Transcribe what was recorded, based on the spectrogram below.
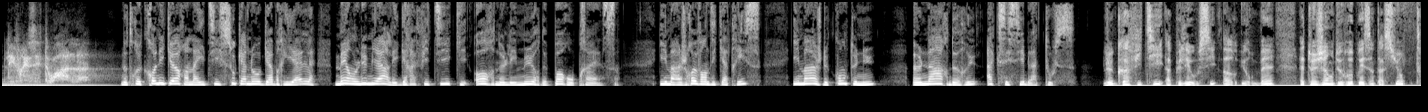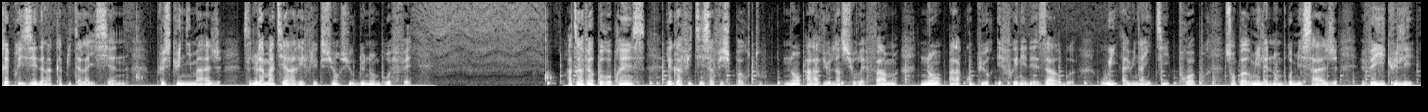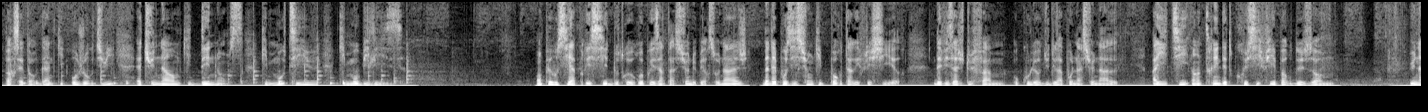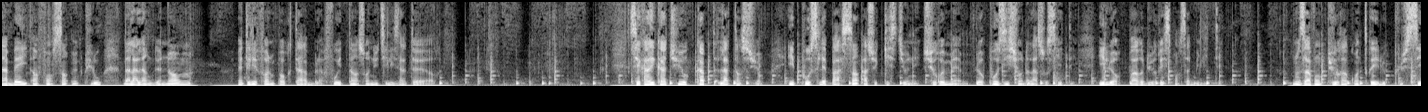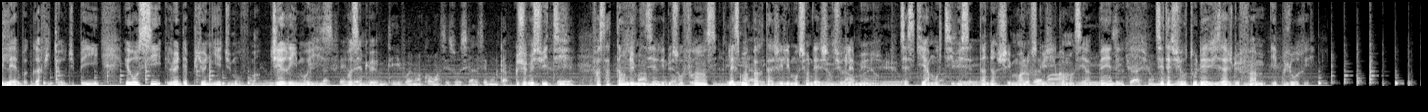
Les vraies étoiles. Notre chroniqueur en Haïti, Soukano Gabriel, met en lumière les graffitis qui ornent les murs de Port-au-Prince. Images revendicatrices, images de contenu, un art de rue accessible à tous. Le graffiti, appelé aussi art urbain, est un genre de représentation très prisé dans la capitale haïtienne, plus qu'une image, c'est de la matière à réflexion sur de nombreux faits. À travers Port-au-Prince, les graffitis s'affichent partout. Non à la violence sur les femmes, non à la coupure effrénée des arbres, oui à une Haïti propre, sont parmi les nombreux messages véhiculés par cet organe qui aujourd'hui est une arme qui dénonce, qui motive, qui mobilise. On peut aussi apprécier d'autres représentations de personnages dans des positions qui portent à réfléchir, des visages de femmes aux couleurs du drapeau national, Haïti en train d'être crucifié par deux hommes, une abeille enfonçant un clou dans la langue d'un homme, un téléphone portable fouettant son utilisateur. Ces caricatures captent l'attention et poussent les passants à se questionner sur eux-mêmes, leur position dans la société et leur part de responsabilité. Nous avons pu rencontrer le plus célèbre graffiteur du pays et aussi l'un des pionniers du mouvement, Jerry Moïse Rosenberg. Je me suis dit, face à tant de misère et de souffrance, laisse-moi partager l'émotion des gens sur les murs. C'est ce qui a motivé cette tendance chez moi lorsque j'ai commencé à peindre. C'était surtout des visages de femmes éplorées.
